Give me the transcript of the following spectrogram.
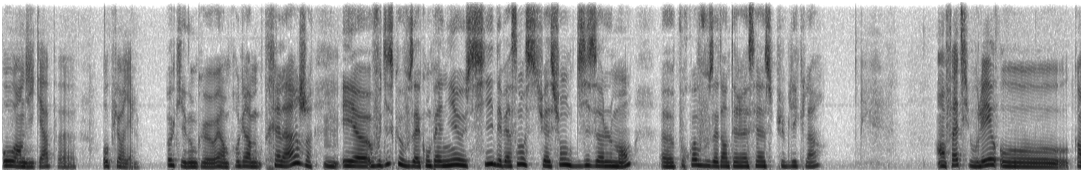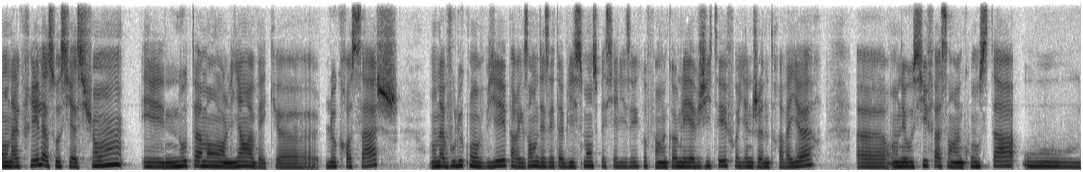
au handicap euh, au pluriel. Ok, donc euh, ouais, un programme très large. Mm. Et euh, vous dites que vous accompagnez aussi des personnes en situation d'isolement. pourquoi vous vous êtes intéressé à ce public-là? En fait, si vous voulez, au... quand on a créé l'association, et notamment en lien avec le Cross-H, on a voulu convier, par exemple, des établissements spécialisés enfin, comme les FJT, Foyers de jeunes travailleurs. Euh, on est aussi face à un constat où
